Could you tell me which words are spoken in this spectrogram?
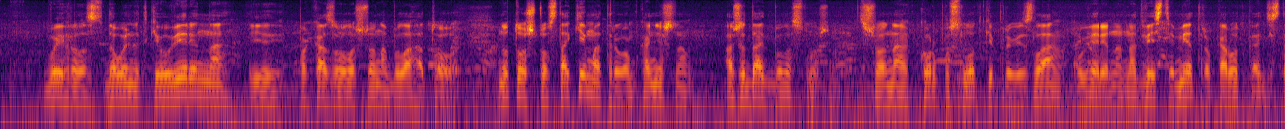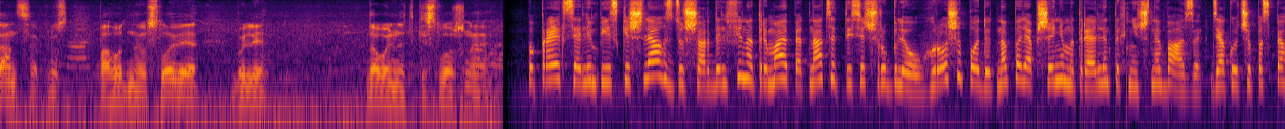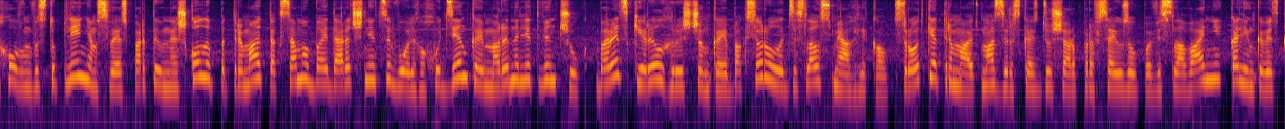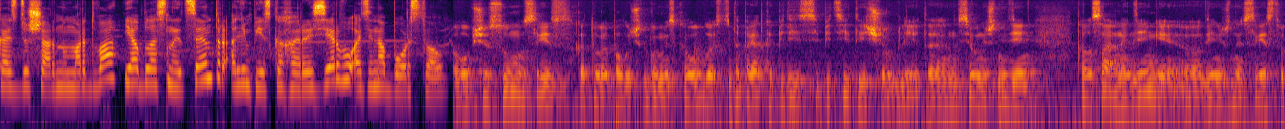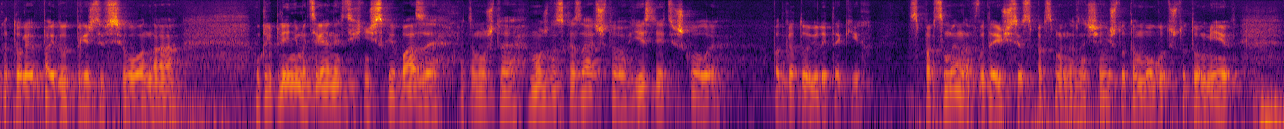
выиграла довольно-таки уверенно и показывала, что она была готова. Но то, что с таким отрывом, конечно, ожидать было сложно. Что она корпус лодки привезла уверенно на 200 метров, короткая дистанция, плюс погодные условия были довольно-таки сложные. По праекце алімпійскі шлях з дюшар дельфін атрымае 15 тысяч рублёў. Грошы пойдуць на паляпшэнне матэрыяльна-тэхнічнай базы. Дзякуючы паспяховым выступленням свае спартыўныя школы падтрымаюць таксама байдарачніцы Вольга Худзенка і Марына Літвінчук, барэцкі Рыл Грышчанка і баксёр Уладзіслаў Смяглікаў. Сродкі атрымаюць мазырская здюшар прафсаюзаў па веславанні, калінкавецкая здюшар нумар 2 і абласны цэнтр алімпійскага рэзерву адзінаборстваў. Общая сумма средств, которые получит Гомельская область, это порядка 55 тысяч рублей. Это на сегодняшний день колоссальные деньги, э, денежные средства, которые пойдут прежде всего на укрепление материально-технической базы, потому что можно сказать, что если эти школы подготовили таких спортсменов, выдающихся спортсменов, значит, они что-то могут, что-то умеют,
